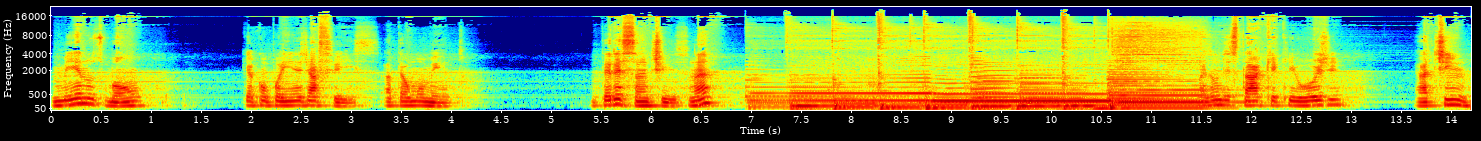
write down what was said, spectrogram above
menos bom que a companhia já fez até o momento. Interessante isso, né? Mais um destaque aqui hoje: a TIM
